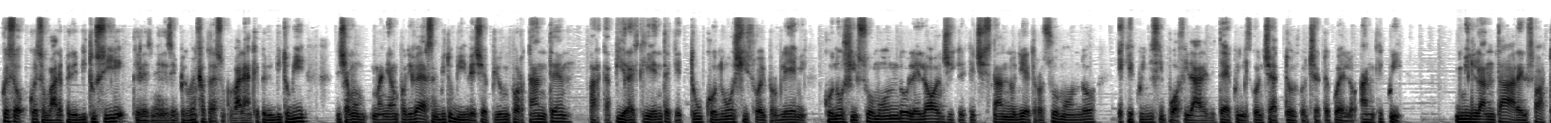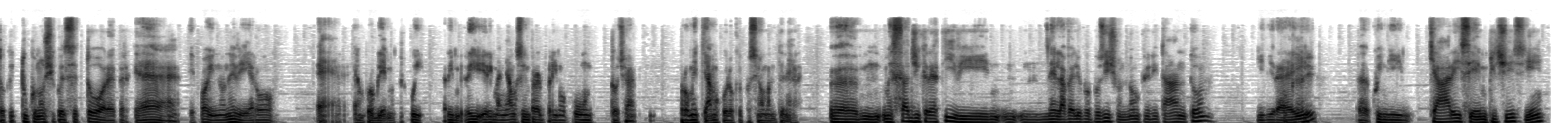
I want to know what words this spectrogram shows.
Questo, questo, vale per il B2C, che è l'esempio che abbiamo fatto adesso, ma vale anche per il B2B, diciamo in maniera un po' diversa. Nel B2B invece è più importante far capire al cliente che tu conosci i suoi problemi, conosci il suo mondo, le logiche che ci stanno dietro al suo mondo e che quindi si può fidare di te. Quindi il concetto, il concetto è quello. Anche qui, millantare il fatto che tu conosci quel settore perché è, e poi non è vero è, è un problema. Per cui ri, ri, rimaniamo sempre al primo punto, cioè promettiamo quello che possiamo mantenere. Uh, messaggi creativi nella value proposition non più di tanto, gli direi. Okay. Uh, quindi chiari, semplici, sì,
